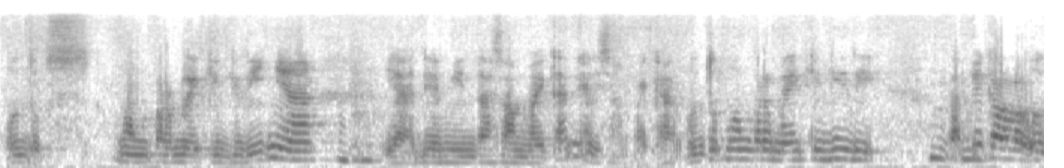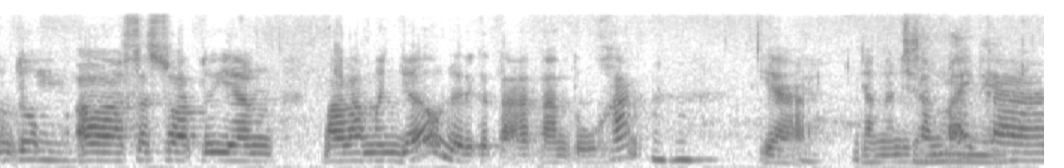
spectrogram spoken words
untuk memperbaiki dirinya, ya dia minta sampaikan ya disampaikan. Untuk memperbaiki diri. Tapi kalau untuk eh, sesuatu yang malah menjauh dari ketaatan Tuhan, ya jangan Jangan, ya. disampaikan.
